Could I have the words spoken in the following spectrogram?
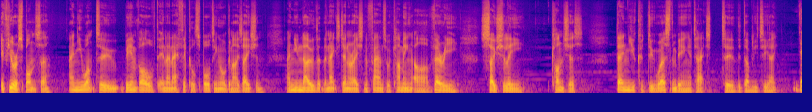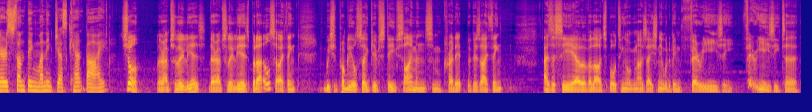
if you're a sponsor and you want to be involved in an ethical sporting organisation and you know that the next generation of fans who are coming are very socially conscious, then you could do worse than being attached to the WTA. There is something money just can't buy. Sure, there absolutely is. There absolutely is. But I also, I think we should probably also give Steve Simon some credit because I think as a CEO of a large sporting organisation, it would have been very easy, very easy to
